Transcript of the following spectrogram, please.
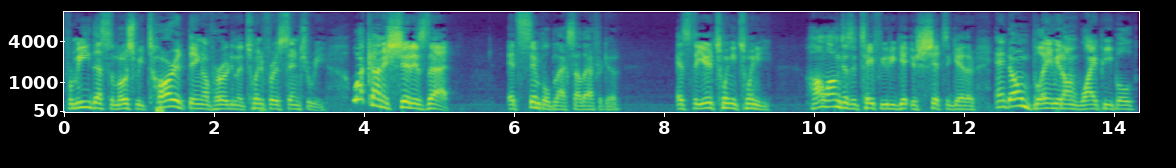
For me, that's the most retarded thing I've heard in the 21st century. What kind of shit is that? It's simple, Black South Africa. It's the year 2020. How long does it take for you to get your shit together? And don't blame it on white people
